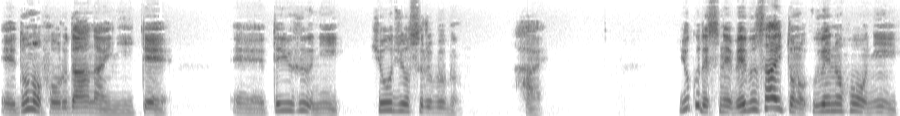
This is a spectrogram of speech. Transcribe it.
えー、どのフォルダー内にいて、えー、っていうふうに表示をする部分。はい。よくですね、ウェブサイトの上の方に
